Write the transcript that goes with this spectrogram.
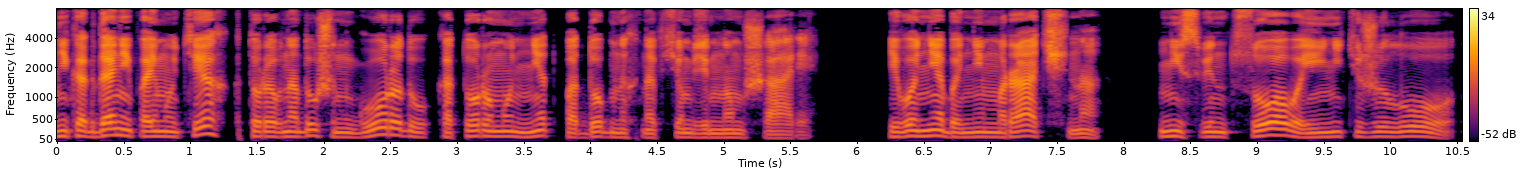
Никогда не пойму тех, кто равнодушен городу, которому нет подобных на всем земном шаре. Его небо не мрачно, не свинцово и не тяжело.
